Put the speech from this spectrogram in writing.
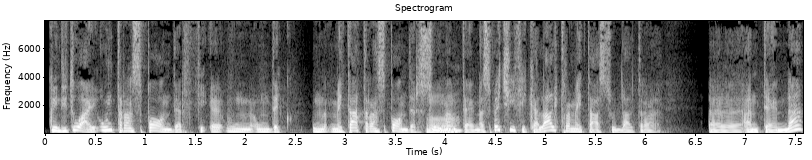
Quindi tu hai un transponder, fi- eh, un, un, de- un, metà transponder su uh-huh. un'antenna specifica, l'altra metà sull'altra eh, antenna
